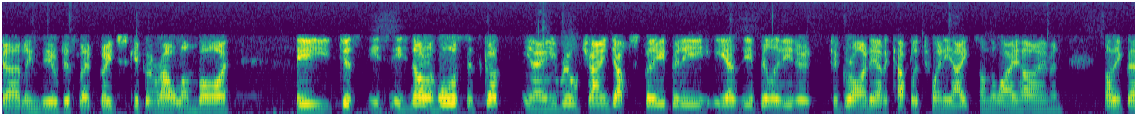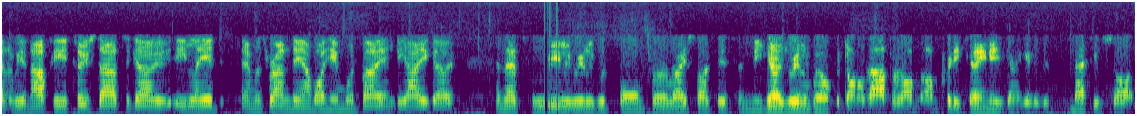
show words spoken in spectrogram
uh, Lindsay will just let Beach Skipper roll on by. He just he's, he's not a horse that's got you know any real change up speed, but he, he has the ability to, to grind out a couple of 28s on the way home, and I think that'll be enough here. Two starts ago, he led and was run down by Hemwood Bay and Diego, and that's really really good form for a race like this, and he goes really well for Donald Harper. I'm, I'm pretty keen he's going to give it a massive sight.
